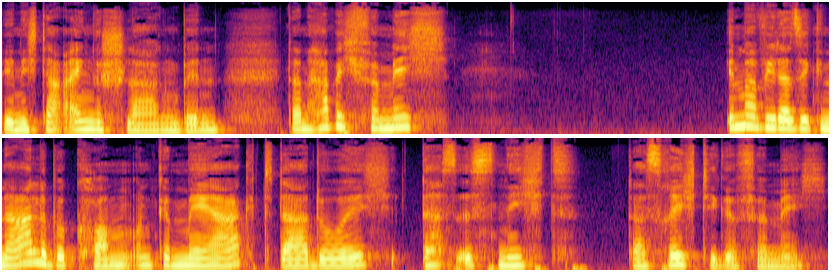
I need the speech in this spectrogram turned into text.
den ich da eingeschlagen bin, dann habe ich für mich immer wieder Signale bekommen und gemerkt dadurch, das ist nicht das Richtige für mich.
